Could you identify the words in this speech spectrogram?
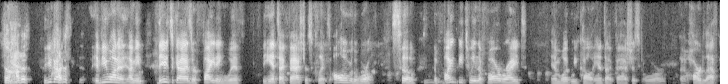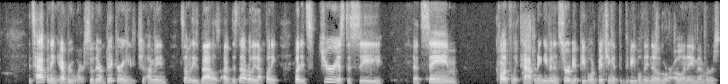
So Yeah. how does You got if you want to, I mean, these guys are fighting with the anti-fascist cliques all over the world. So the fight between the far right and what we call anti-fascist or uh, hard left, it's happening everywhere. So they're bickering each. I mean, some of these battles, I, it's not really that funny, but it's curious to see that same conflict happening even in Serbia. People are bitching at the, the people they know who are ONA members,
